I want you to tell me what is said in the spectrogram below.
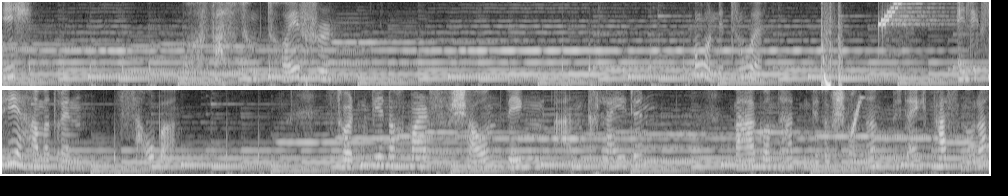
Ich. Oh, was zum Teufel? Oh, eine Truhe. Elixier haben wir drin. Sauber. Sollten wir nochmal schauen wegen Ankleiden? Magon hatten wir doch schon, ne? Müsste eigentlich passen, oder?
